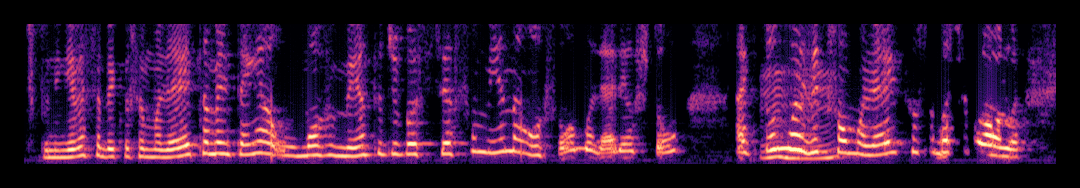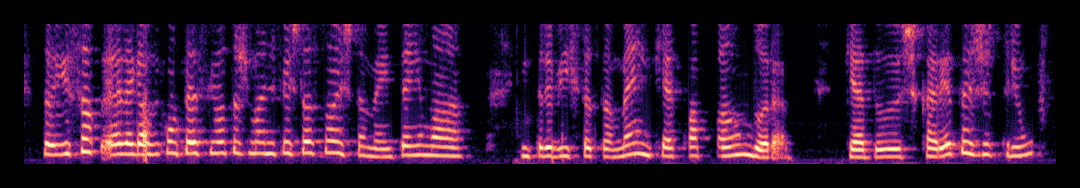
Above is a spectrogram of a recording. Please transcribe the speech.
Tipo, ninguém vai saber que você é mulher. E também tem o movimento de você assumir, não, eu sou uma mulher e eu estou. Aí todo mundo vai ver que uhum. sou mulher e que eu sou bate-bola. Então, isso é legal que acontece em outras manifestações também. Tem uma entrevista também que é com a Pândora, que é dos Caretas de Triunfo,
